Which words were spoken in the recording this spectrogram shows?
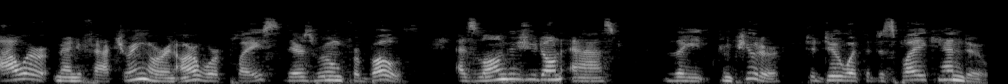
our manufacturing or in our workplace, there's room for both. As long as you don't ask the computer to do what the display can do,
